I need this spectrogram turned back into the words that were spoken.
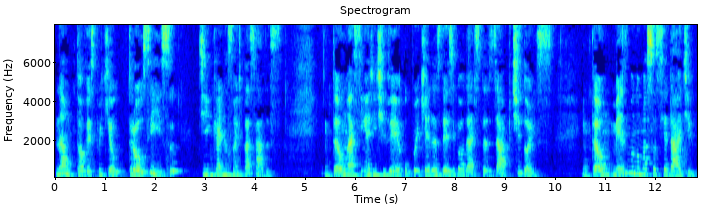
Não, talvez porque eu trouxe isso de encarnações passadas. Então, assim a gente vê o porquê das desigualdades das aptidões. Então, mesmo numa sociedade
